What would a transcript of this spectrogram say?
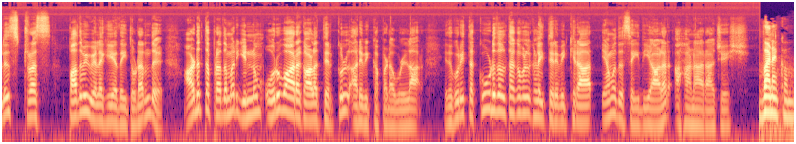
லிஸ் ட்ரஸ் பதவி விலகியதை தொடர்ந்து அடுத்த பிரதமர் இன்னும் ஒரு வார காலத்திற்குள் அறிவிக்கப்பட உள்ளார். இதுகுறித்த கூடுதல் தகவல்களை தெரிவிக்கிறார் எமது செய்தியாளர் அஹனா ராஜேஷ். வணக்கம்.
